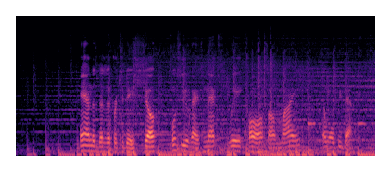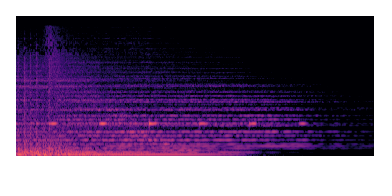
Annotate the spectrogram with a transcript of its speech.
And that does it for today's show. We'll see you guys next week, all on mine, and we'll be back.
